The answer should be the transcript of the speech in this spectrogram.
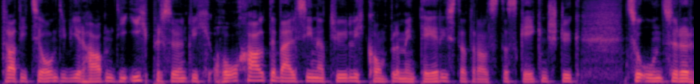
Tradition, die wir haben, die ich persönlich hochhalte, weil sie natürlich komplementär ist oder als das Gegenstück zu unserer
